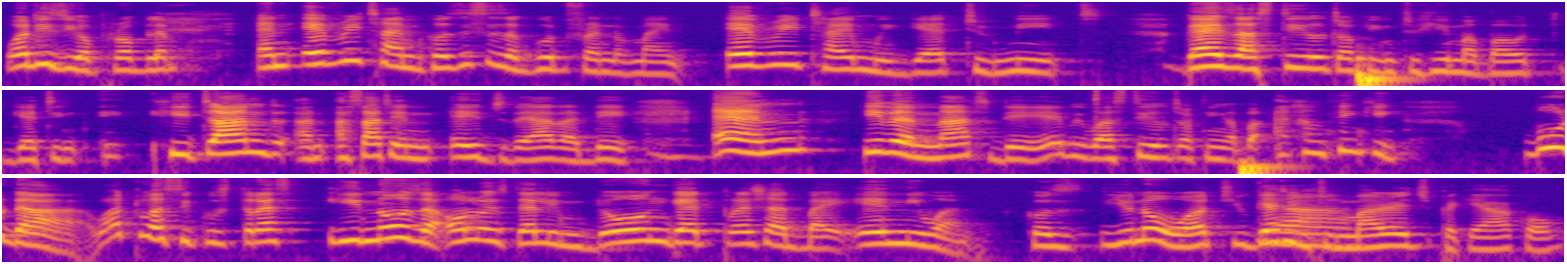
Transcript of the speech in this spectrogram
What is your problem? And every time, because this is a good friend of mine, every time we get to meet, guys are still talking to him about getting. he- He turned an, a certain age the other day, mm. and even that day we were still talking about. And I'm thinking, Buddha, what was siku stress? He knows I always tell him, don't get pressured by anyone. Because you know what? You get into marriage peke yako.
